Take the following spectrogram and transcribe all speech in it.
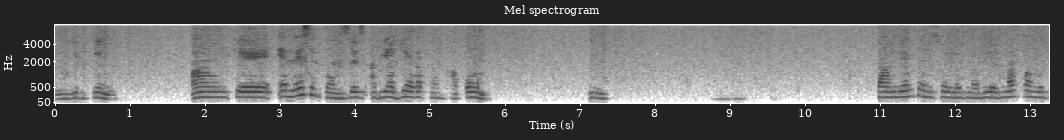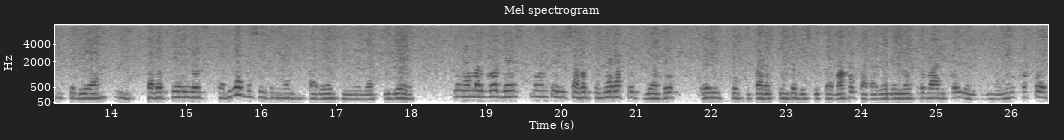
en Virginia. Aunque en ese entonces había guerra con Japón. También pensó en los navíos más famosos que había para que los que había desempeñado tareas en el astillero. Sin embargo, Desmond pensaba que no era apropiado el que ocupara tiempo de su trabajo para ver el otro barco y el nunca fue.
